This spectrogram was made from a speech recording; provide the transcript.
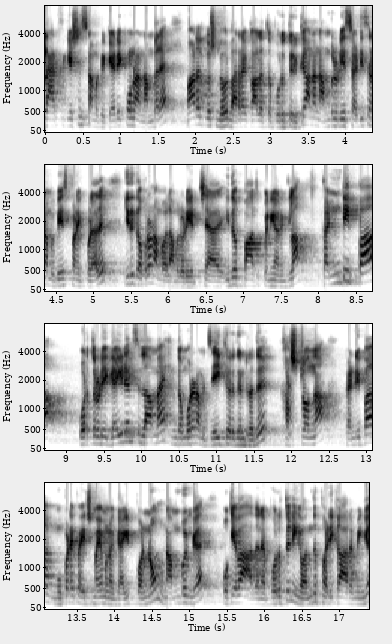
கிளாரிஃபிகேஷன்ஸ் நமக்கு கிடைக்கும் நான் நம்புறேன். மாடல் கொஸ்டின் பேப்பர் வர காலத்தை பொறுத்து இருக்கு. ஆனால் நம்மளுடைய ஸ்டடிஸை நம்ம வேஸ்ட் பண்ணிக்கூடாது. இதுக்கப்புறம் நம்ம நம்மளுடைய இதை பார்த்து பண்ணி அனுக்கலாம் கண்டிப்பாக ஒருத்தருடைய கைடன்ஸ் இல்லாம இந்த முறை நம்ம ஜெயிக்கிறதுன்றது கஷ்டம் தான் கண்டிப்பா முப்படை பயிற்சி மையம் உனக்கு கைட் பண்ணோம். நம்புங்க. ஓகேவா அதனை பொறுத்து நீங்க வந்து படிக்க ஆரம்பிங்க.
